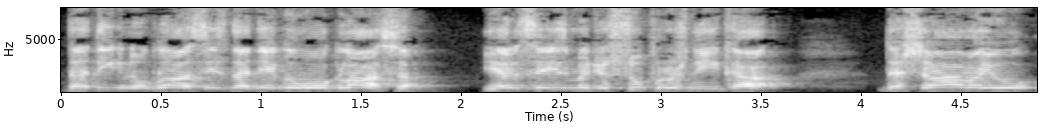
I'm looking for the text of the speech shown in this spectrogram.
da dignu glas iznad njegovog glasa, jer se između supružnika dešavaju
